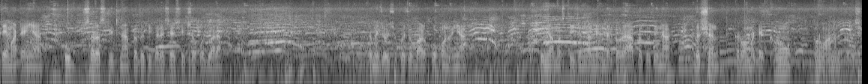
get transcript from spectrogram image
તે માટે અહીંયા ખૂબ સરસ રીતના પ્રગતિ કરે છે શિક્ષકો દ્વારા. તમે જોઈ શકો છો બાળકો પણ અહીંયા દુનિયા મસ્તી જંગલની અંદર કરે આ પ્રકૃતિના દર્શન કરવા માટે ઘણો ઘણો આનંદ કરે છે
